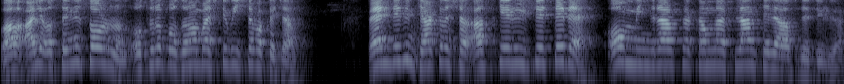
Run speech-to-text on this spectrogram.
Valla Ali o senin sorunun. Oturup o zaman başka bir işe bakacağım. Ben dedim ki arkadaşlar askeri ücrette de 10 bin liralık rakamlar falan telaffuz ediliyor.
